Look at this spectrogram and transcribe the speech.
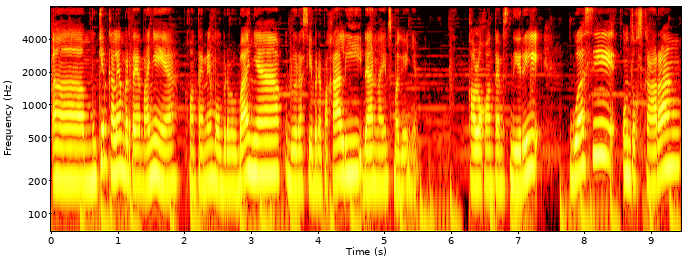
uh, mungkin kalian bertanya-tanya ya, kontennya mau berapa banyak, durasinya berapa kali, dan lain sebagainya. Kalau konten sendiri, gue sih untuk sekarang,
